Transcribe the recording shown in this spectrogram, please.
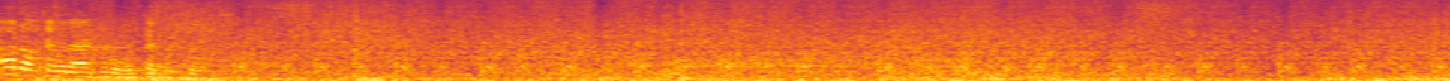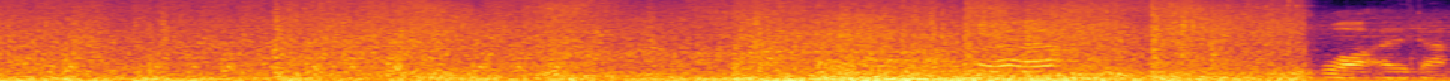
Ah doch, der wurde einfach nur runtergeschubst. Alter.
